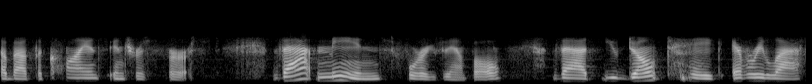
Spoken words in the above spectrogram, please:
about the client's interests first. That means, for example, that you don't take every last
